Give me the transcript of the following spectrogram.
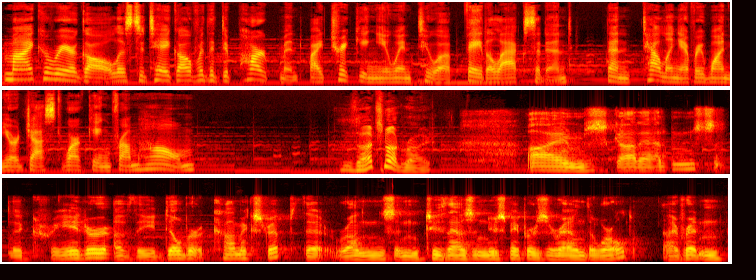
My career goal is to take over the department by tricking you into a fatal accident, then telling everyone you're just working from home. That's not right. I'm Scott Adams, the creator of the Dilbert comic strip that runs in 2,000 newspapers around the world. I've written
